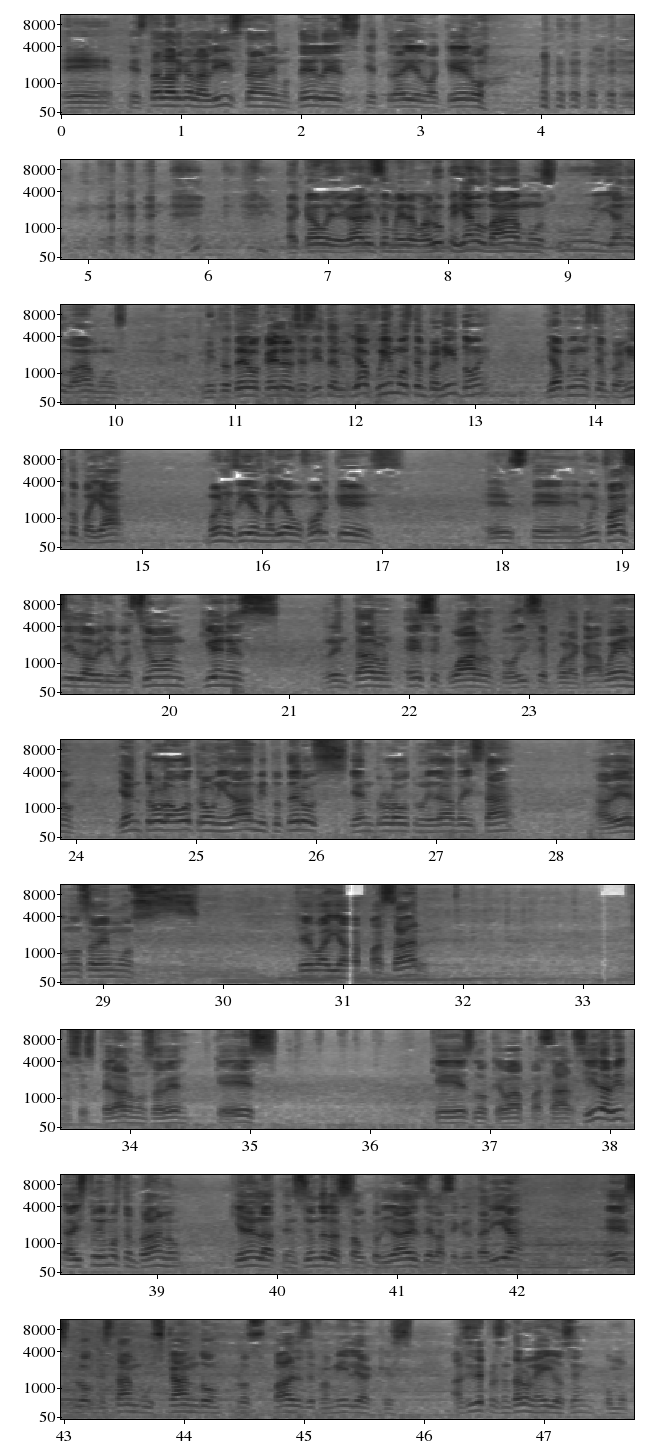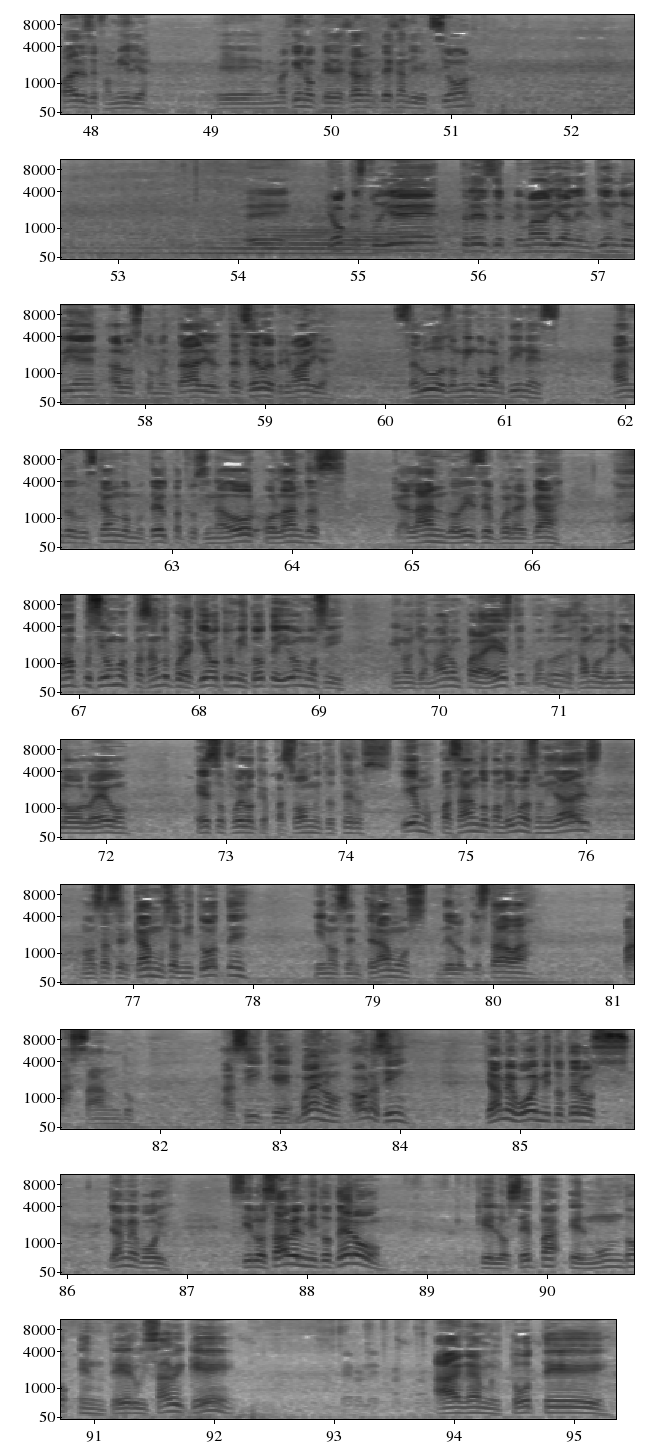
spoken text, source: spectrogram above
Eh, está larga la lista de moteles que trae el vaquero. Acabo de llegar ese Mayra Guadalupe. Ya nos vamos. Uy, ya nos vamos. Mi totero Kyler necesita. Ya fuimos tempranito, ¿eh? Ya fuimos tempranito para allá. Buenos días, María Bonjorques. Este, muy fácil la averiguación. ¿Quiénes rentaron ese cuarto? Dice por acá. Bueno, ya entró la otra unidad, mi toteros. Ya entró la otra unidad, ahí está. A ver, no sabemos qué vaya a pasar. Vamos a esperarnos a ver qué es. ¿Qué es lo que va a pasar? Sí, David, ahí estuvimos temprano. Quieren la atención de las autoridades de la Secretaría es lo que están buscando los padres de familia, que así se presentaron ellos, ¿eh? como padres de familia. Eh, me imagino que dejan, dirección. Eh, yo que estudié tres de primaria, le entiendo bien a los comentarios. Tercero de primaria. Saludos, Domingo Martínez. Andas buscando motel patrocinador, Holandas calando, dice por acá. No, pues íbamos pasando por aquí a otro mitote, íbamos y, y nos llamaron para esto y pues nos dejamos venir luego. Eso fue lo que pasó, mitoteros. Íbamos pasando cuando vimos las unidades, nos acercamos al mitote y nos enteramos de lo que estaba pasando. Así que, bueno, ahora sí, ya me voy, mitoteros, ya me voy. Si lo sabe el mitotero, que lo sepa el mundo entero. ¿Y sabe qué? Haga mitote.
